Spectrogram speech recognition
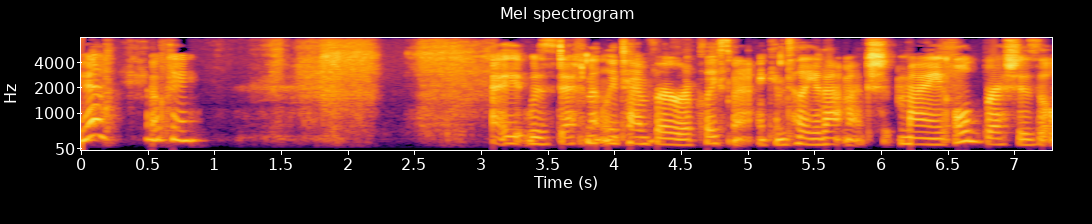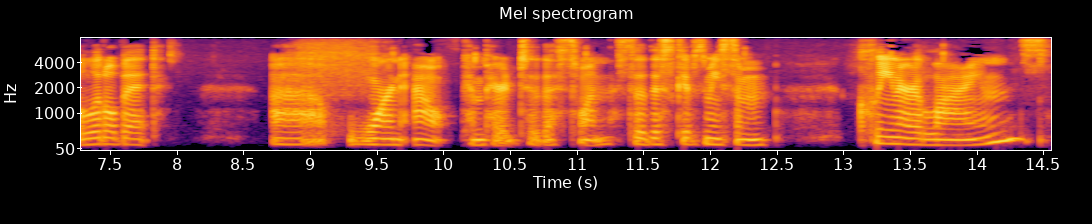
Yeah, okay. It was definitely time for a replacement, I can tell you that much. My old brush is a little bit uh, worn out compared to this one. So this gives me some cleaner lines.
